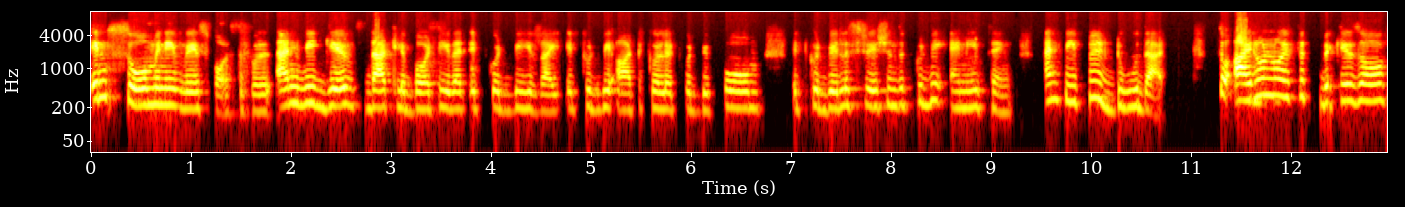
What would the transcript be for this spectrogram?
in so many ways possible. And we give that liberty that it could be right it could be article it could be poem it could be illustrations it could be anything. And people do that. So i don't know if it's because of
